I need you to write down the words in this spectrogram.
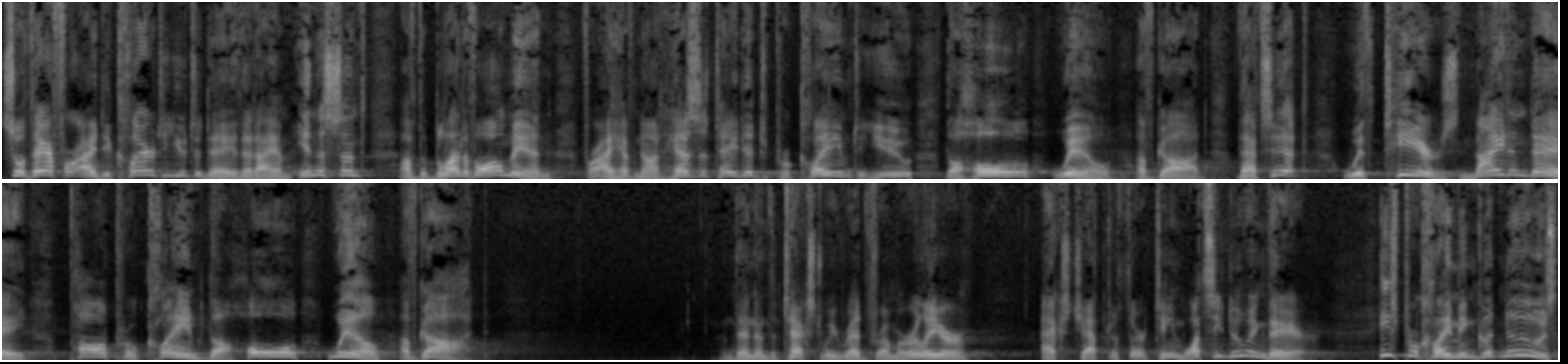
So therefore I declare to you today that I am innocent of the blood of all men, for I have not hesitated to proclaim to you the whole will of God. That's it. With tears, night and day, Paul proclaimed the whole will of God. And then in the text we read from earlier, Acts chapter 13, what's he doing there? He's proclaiming good news,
